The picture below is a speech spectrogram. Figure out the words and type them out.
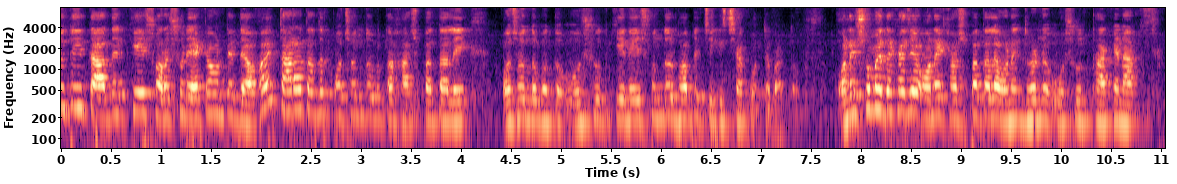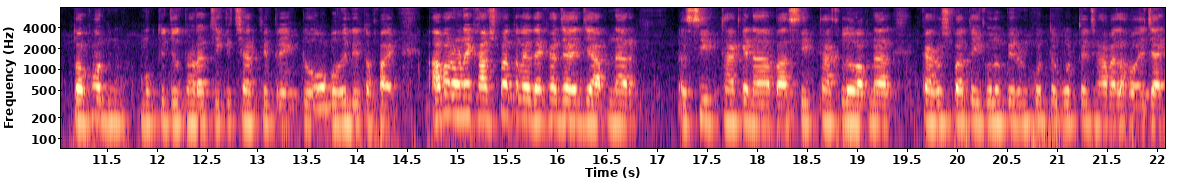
যদি তাদেরকে সরাসরি অ্যাকাউন্টে দেওয়া হয়, তারা তাদের পছন্দ মতো হাসপাতালে, পছন্দ মতো ওষুধ কিনে সুন্দরভাবে চিকিৎসা করতে পারতো। অনেক সময় দেখা যায় অনেক হাসপাতালে অনেক ধরনের ওষুধ থাকে না, তখন মুক্তিযোদ্ধারা চিকিৎসার ক্ষেত্রে একটু অবহেলিত হয়। আবার অনেক হাসপাতালে দেখা যায় যে, আপনার সিট থাকে না বা সিট থাকলেও আপনার কাগজপাতি এগুলো প্রেরণ করতে করতে ঝামেলা হয়ে যায়।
